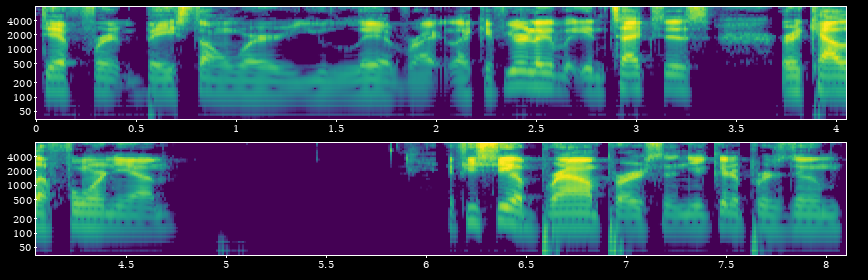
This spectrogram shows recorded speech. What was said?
different based on where you live, right? Like if you're living in Texas or California, if you see a brown person, you're gonna presume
